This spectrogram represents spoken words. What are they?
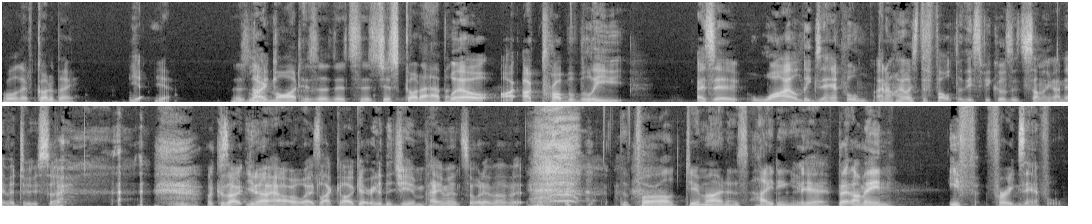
Well, they've got to be. Yeah. Yeah, there's Like- no might, is it? It's, it's just got to happen. Well, I, I probably, as a wild example, and I always default to this because it's something I never do. So, because I, you know how I always like, oh, get rid of the gym payments or whatever. But the poor old gym owners hating you. yeah, but I mean, if for example,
